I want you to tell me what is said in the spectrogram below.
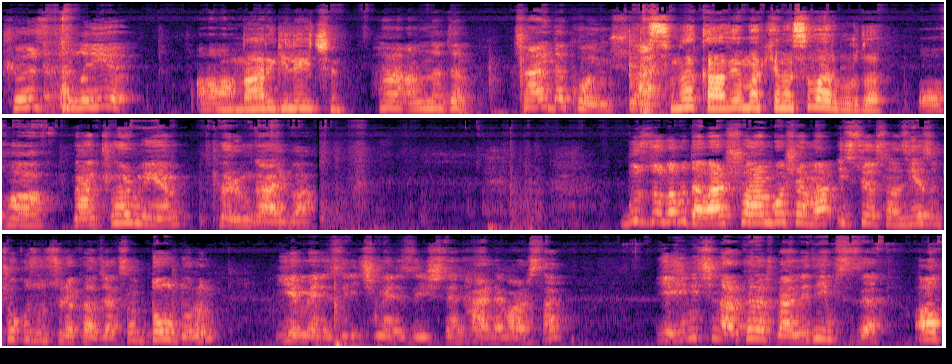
Köz olayı. Aa, Nargile için. ha anladım. Çay da koymuşlar. Aslında kahve makinesi var burada. Oha ben kör müyüm? Körüm galiba. Buzdolabı da var. Şu an boş ama istiyorsanız yazın çok uzun süre kalacaksınız. Doldurun. Yemenizi, içmenizi işte her ne varsa. Yayın için arkadaş ben ne diyeyim size. Al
